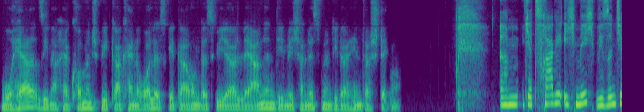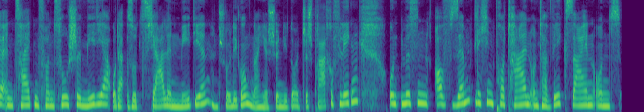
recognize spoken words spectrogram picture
Woher sie nachher kommen, spielt gar keine Rolle. Es geht darum, dass wir lernen, die Mechanismen, die dahinter stecken. Ähm, jetzt frage ich mich, wir sind ja in Zeiten von Social Media oder sozialen Medien, Entschuldigung, na hier schön die deutsche Sprache pflegen und müssen auf sämtlichen Portalen unterwegs sein, uns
